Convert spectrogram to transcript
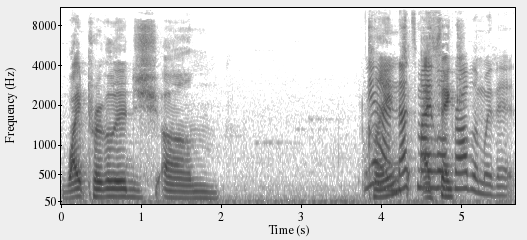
white privilege um yeah, and that's my I whole think- problem with it.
